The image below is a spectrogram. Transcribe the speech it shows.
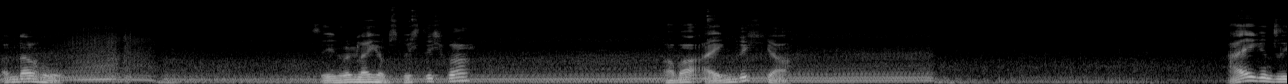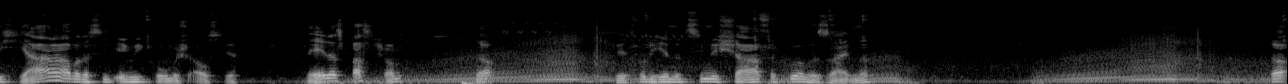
Dann da hoch. Sehen wir gleich, ob es richtig war. Aber eigentlich ja. Eigentlich ja, aber das sieht irgendwie komisch aus hier. Nee, das passt schon. Ja. Wird wohl hier eine ziemlich scharfe Kurve sein, ne? Ja.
